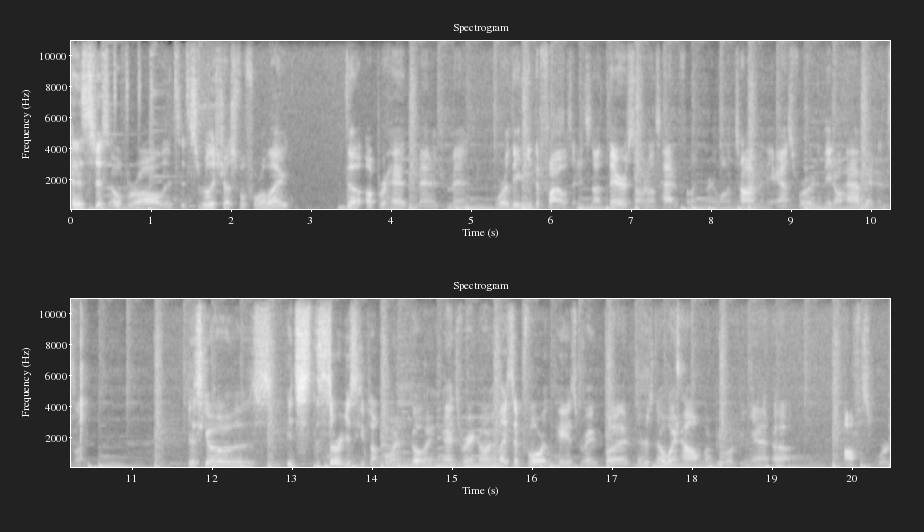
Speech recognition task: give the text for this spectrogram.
it's just overall, it's it's really stressful for like the upper head management where they need the files and it's not there. Someone else had it for like a very long time and they ask for it and they don't have it and it's like just goes it's the story just keeps on going and going and it's very annoying. Like I said before, the pay is great, but there's no way in hell I'm gonna be working at uh, office work.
